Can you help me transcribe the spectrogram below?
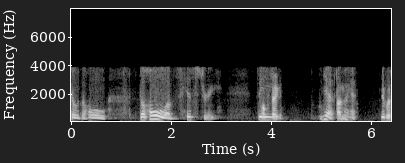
show the whole the whole of history. The, okay. Yes, Um, go ahead. Give us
